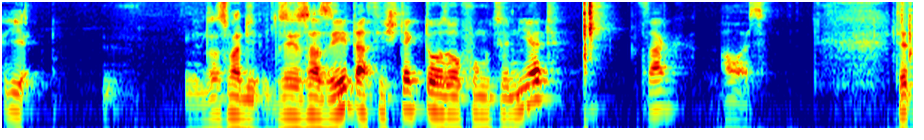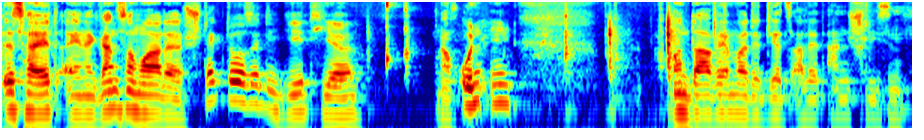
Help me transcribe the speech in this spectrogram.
hier, dass man die, dass ihr seht, dass die Steckdose funktioniert. Zack, aus. Das ist halt eine ganz normale Steckdose, die geht hier nach unten und da werden wir das jetzt alles anschließen.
